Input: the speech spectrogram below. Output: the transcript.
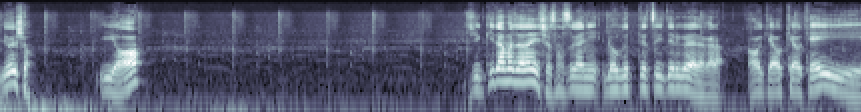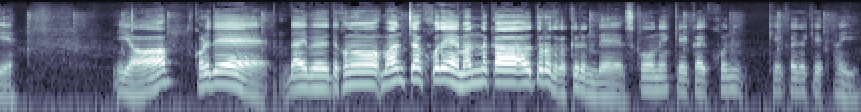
よいしょ。いいよ。雪玉じゃないでしょ、さすがに。ログってついてるぐらいだから。オッケーオッケーオッケー。いいよ。これで、だいぶ、で、このワンチャンここで真ん中アウトロードが来るんで、そこをね、警戒、ここに警戒だけ。はい。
